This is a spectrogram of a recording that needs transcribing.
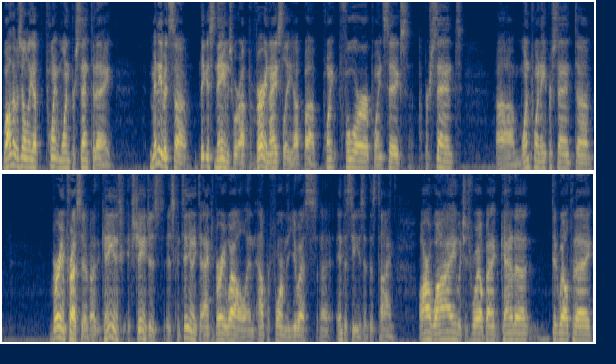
While that was only up 0.1% today, many of its uh, biggest names were up very nicely, up uh, 0.4, 0.6%, um, 1.8%. Uh, very impressive. Uh, the Canadian exchange is, is continuing to act very well and outperform the U.S. Uh, indices at this time. RY, which is Royal Bank of Canada, did well today.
